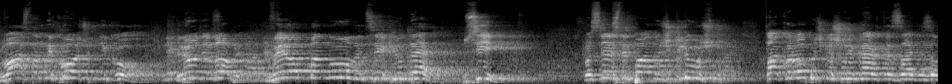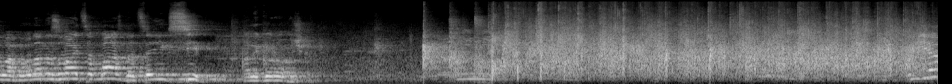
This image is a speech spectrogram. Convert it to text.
Вас там не хочуть нікого. Люди добрі, ви обманули цих людей. Всіх. Василь Степанович, ключно. Та коробочка, що ви кажете ззаді за вами, вона називається Mazda, це X7, а не коробочка. І я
